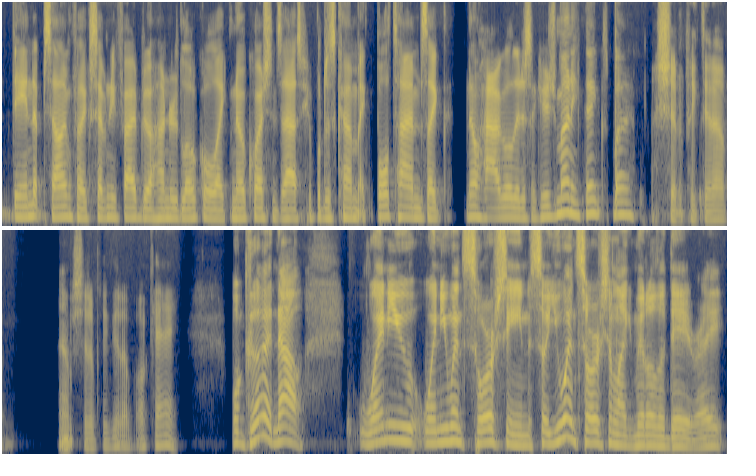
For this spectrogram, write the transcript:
they end up selling for like seventy five to hundred local. Like no questions asked. People just come like both times, like no haggle. They're just like, here's your money, thanks, bye. I should have picked it up. Yep. Should have picked it up. Okay. Well, good. Now, when you when you went sourcing, so you went sourcing like middle of the day, right?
